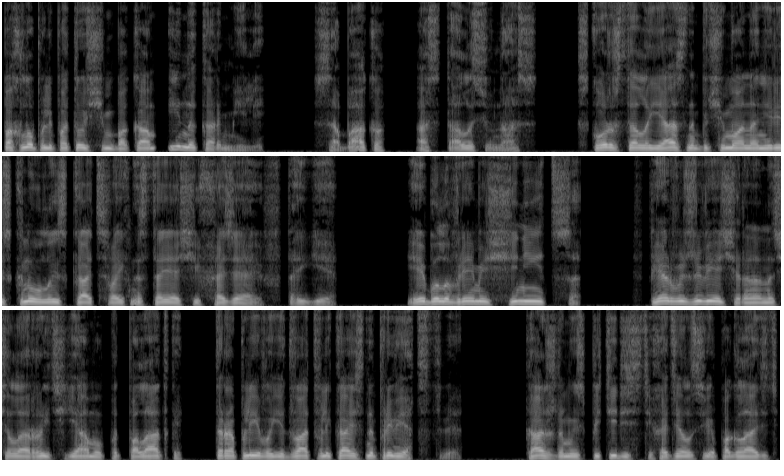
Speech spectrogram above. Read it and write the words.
похлопали по тощим бокам и накормили. Собака осталась у нас. Скоро стало ясно, почему она не рискнула искать своих настоящих хозяев в тайге. Ей было время щениться. В первый же вечер она начала рыть яму под палаткой, торопливо, едва отвлекаясь на приветствие. Каждому из пятидесяти хотелось ее погладить,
